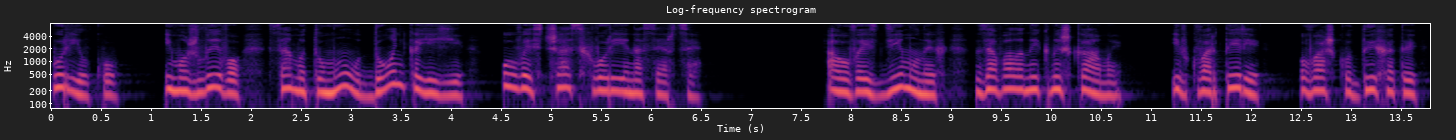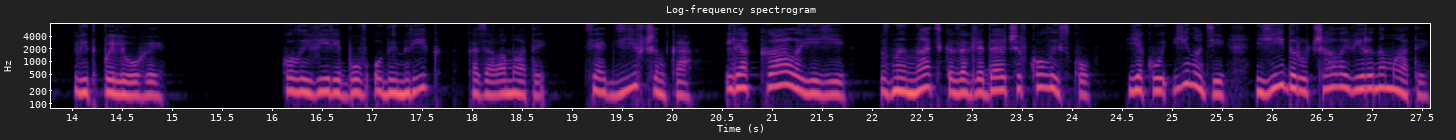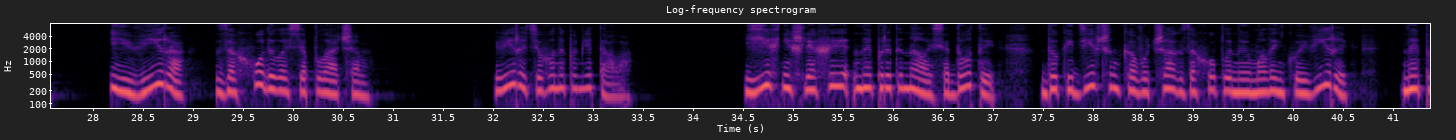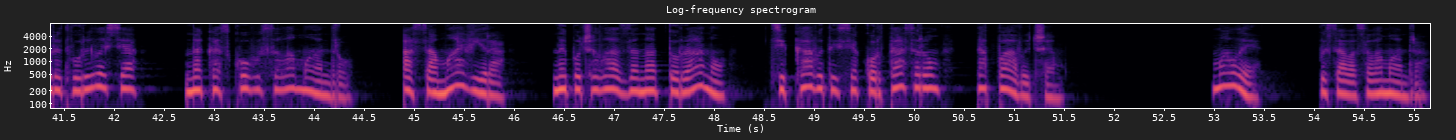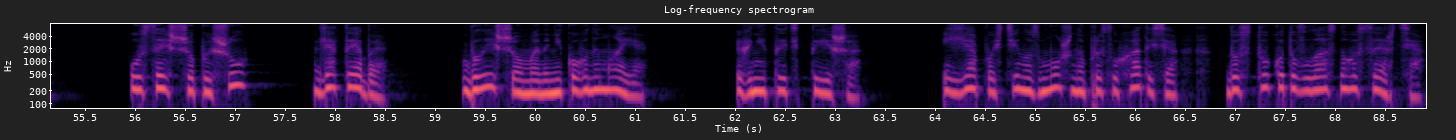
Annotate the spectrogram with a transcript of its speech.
горілку, і, можливо, саме тому донька її увесь час хворіє на серце. А увесь дім у них завалений книжками, і в квартирі важко дихати від пилюги. Коли Вірі був один рік, казала мати, ця дівчинка лякала її, зненацька заглядаючи в колиску, яку іноді їй доручала Вірина мати, і Віра заходилася плачем. Віра цього не пам'ятала. Їхні шляхи не перетиналися доти, доки дівчинка в очах захопленої маленької віри не перетворилася на казкову саламандру, а сама Віра не почала занадто рано цікавитися Кортасаром та Павичем. Мале, писала Саламандра, усе, що пишу, для тебе. Ближче у мене нікого немає. Гнітить тиша, і я постійно змушена прислухатися до стукоту власного серця.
